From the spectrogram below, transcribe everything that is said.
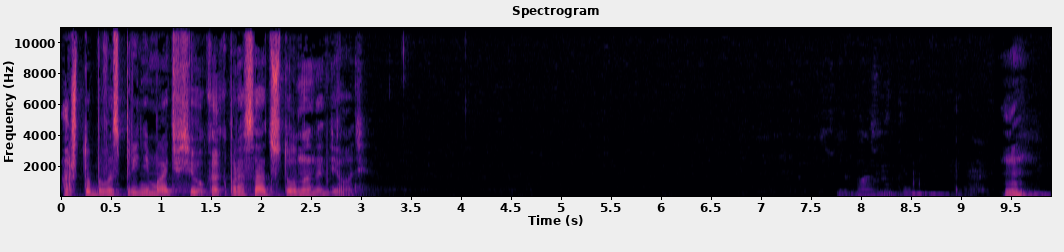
а чтобы воспринимать все как просад, что надо делать? М?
